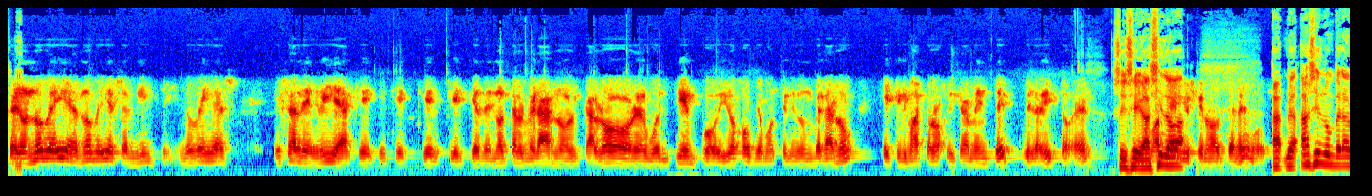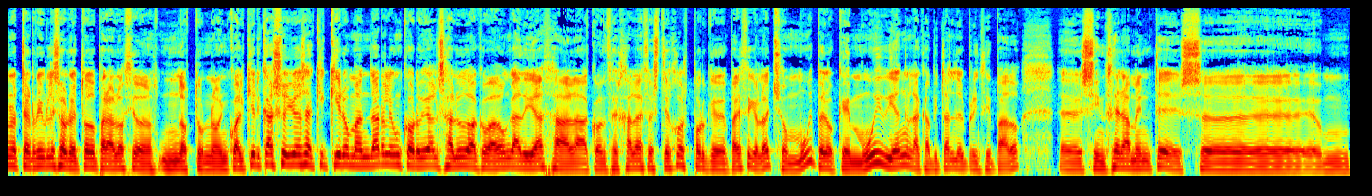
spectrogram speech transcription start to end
pero no veías no veías ambiente no veías esa alegría que, que, que, que, denota el verano, el calor, el buen tiempo. Y ojo que hemos tenido un verano que climatológicamente, cuidadito, ¿eh? Sí, sí, ha sido, Ha, ha, sido un verano terrible, sobre todo para el ocio nocturno. En cualquier caso, yo desde aquí quiero mandarle un cordial saludo a Covadonga Díaz, a la concejala de festejos, porque me parece que lo ha hecho muy, pero que muy bien en la capital del Principado. Eh, sinceramente, es eh, un,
